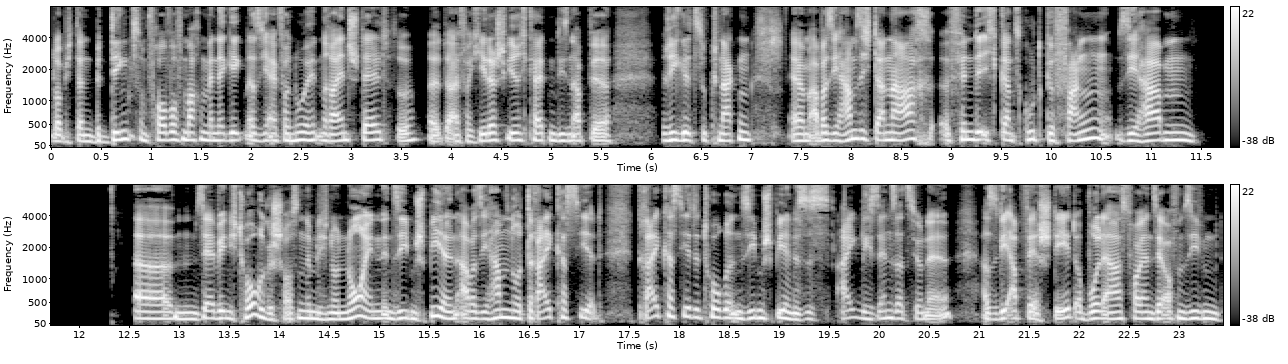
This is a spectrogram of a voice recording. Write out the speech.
glaube ich, dann bedingt zum Vorwurf machen, wenn der Gegner sich einfach nur hinten reinstellt. So, äh, da einfach jeder Schwierigkeiten, diesen Abwehrriegel zu knacken. Ähm, aber sie haben sich danach, äh, finde ich, ganz gut gefangen. Sie haben ähm, sehr wenig Tore geschossen, nämlich nur neun in sieben Spielen, aber sie haben nur drei kassiert. Drei kassierte Tore in sieben Spielen, das ist eigentlich sensationell. Also die Abwehr steht, obwohl der HSV einen sehr offensiven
